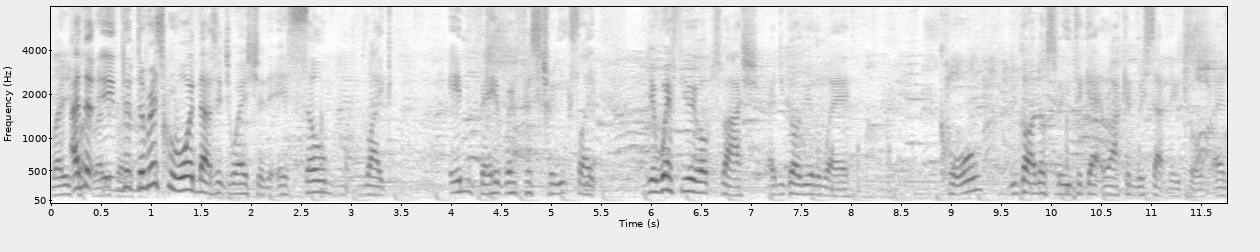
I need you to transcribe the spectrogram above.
Ready for And it, ready the, for the, the risk reward in that situation is so like in favor for Streakz. Like you whiff your up smash and you go the other way. Cool. You've got enough speed to get rack and reset neutral. And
